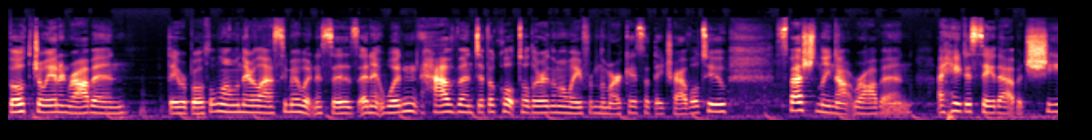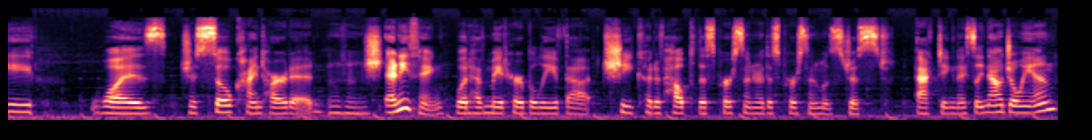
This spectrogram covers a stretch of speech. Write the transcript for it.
Both Joanne and Robin, they were both alone when they were last seen by witnesses, and it wouldn't have been difficult to lure them away from the markets that they travel to, especially not Robin. I hate to say that, but she was just so kind-hearted. Mm-hmm. Anything would have made her believe that she could have helped this person or this person was just acting nicely. Now Joanne,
